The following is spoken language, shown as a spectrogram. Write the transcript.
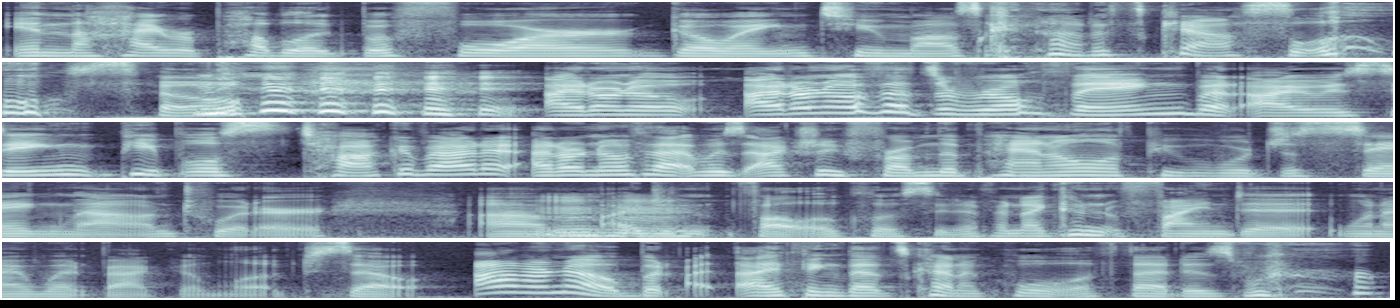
in the High Republic before going to Maz Kanata's castle. so I don't know. I don't know if that's a real thing, but I was seeing people talk about it. I don't know if that was actually from the panel, if people were just saying that on Twitter. Um, I didn't follow closely enough, and I couldn't find it when I went back and looked. So I don't know, but I- I think that's kind of cool if that is where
